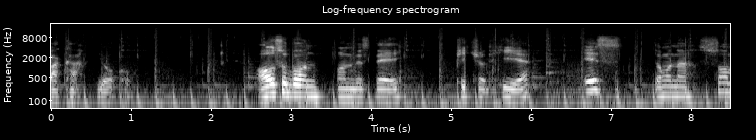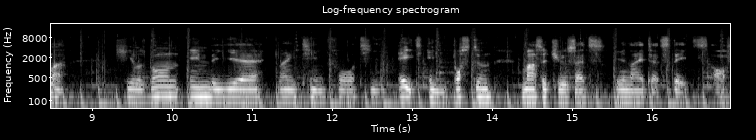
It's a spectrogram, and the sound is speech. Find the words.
Bakayoko. Also born on this day, pictured here, is Donna Summer. She was born in the year 1948 in Boston, Massachusetts, United States of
